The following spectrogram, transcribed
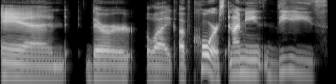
And they're like, of course. And I mean, these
